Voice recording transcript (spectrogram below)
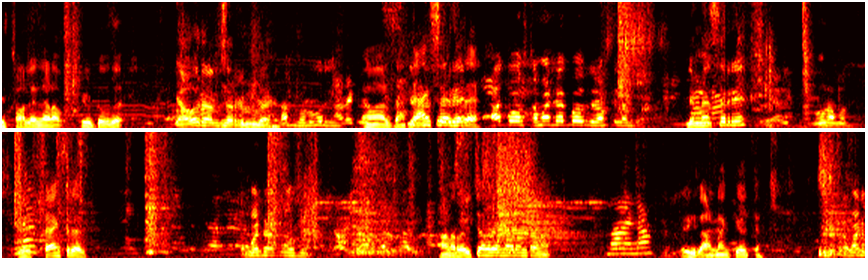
ಈ ಚಾಲೆಂಜ್ ಅಣ್ಣ ಯೂಟ್ಯೂಬ್ದು. ಯಾವ್ರ ಸರ್ ನಿಮ್ದು? ಹಾಂ ಥ್ಯಾಂಕ್ಸ್ ರೀ ಟಮಾಟೆ ನಿಮ್ಮ ಹೆಸರು ರೀ? ಥ್ಯಾಂಕ್ಸ್ ರೀ ಟಮಾಟೆ ಹಾಕೋ ಸರ್ ಅಣ್ಣ ರವಿಚಂದ್ರ ಏನಾರ ಅಂತ ಅಣ್ಣ ಇಲ್ಲ ಅಣ್ಣ ಕೇಳ್ತೇನೆ. ಟಮಾಟೆ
